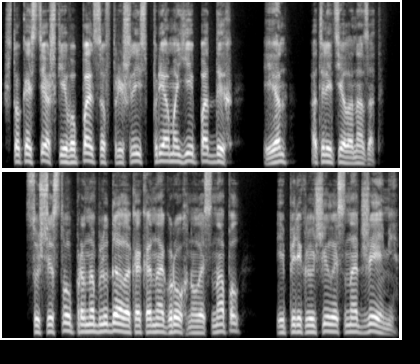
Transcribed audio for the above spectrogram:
что костяшки его пальцев пришлись прямо ей под дых, и Энн отлетела назад. Существо пронаблюдало, как она грохнулась на пол и переключилась на Джейми.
